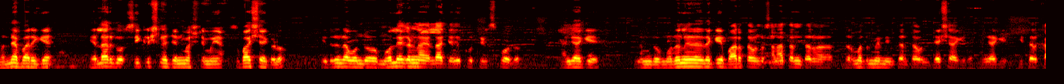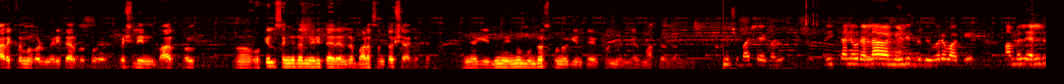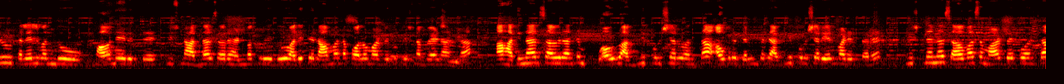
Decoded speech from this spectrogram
ಮೊದಲನೇ ಬಾರಿಗೆ ಎಲ್ಲರಿಗೂ ಶ್ರೀಕೃಷ್ಣ ಜನ್ಮಾಷ್ಟಮಿಯ ಶುಭಾಶಯಗಳು. ಇದರಿಂದ ಒಂದು ಮೌಲ್ಯಗಳನ್ನ ಎಲ್ಲ ಜನಕ್ಕೂ ತಿಳಿಸ್ಬೋದು. ಹಾಗಾಗಿ ನಮ್ಮದು ಮೊದಲನೇದಾಗಿ ಭಾರತ ಒಂದು ಸನಾತನ ಧರ್ಮ ಧರ್ಮದ ಮೇಲೆ ನಿಂತಂಥ ಒಂದು ದೇಶ ಆಗಿದೆ. ಹಾಗಾಗಿ ಈ ಥರ ಕಾರ್ಯಕ್ರಮಗಳು ನಡೀತಾ ಇರಬೇಕು. ಎಸ್ಪೆಷಲಿ ಇನ್ ಭಾರತ ವಕೀಲ ಸಂಘದಲ್ಲಿ ನಡೀತಾ ಇದೆ ಅಂದರೆ ಭಾಳ ಸಂತೋಷ ಆಗುತ್ತೆ. ಹಾಗಾಗಿ ಇದನ್ನು ಇನ್ನೂ ಮುಂದುವರ್ಸ್ಕೊಂಡು ಹೋಗಿ ಅಂತ ಹೇಳ್ಕೊಂಡು ನಾನು ಮಾತಾಡೋದು ಶುಭಾಶಯಗಳು ಈಗ ತಾನೇ ಅವರೆಲ್ಲ ಹೇಳಿದ್ರು ವಿವರವಾಗಿ. ಆಮೇಲೆ ಎಲ್ಲರೂ ತಲೆಯಲ್ಲಿ ಒಂದು ಭಾವನೆ ಇರುತ್ತೆ ಕೃಷ್ಣ ಹದಿನಾರು ಸಾವಿರ ಹೆಣ್ಮಕ್ಳು ಇದು ಅದಕ್ಕೆ ರಾಮನ್ನ ಫಾಲೋ ಮಾಡ್ಬೇಕು ಕೃಷ್ಣ ಬೇಡ ಅಂತ. ಆ ಹದಿನಾರು ಸಾವಿರ ಅಂದ್ರೆ ಅವರು ಅಗ್ನಿ ಪುರುಷರು ಅಂತ ಅವರ ಜನ್ಮದಲ್ಲಿ ಅಗ್ನಿ ಪುರುಷರು ಏನ್ ಮಾಡಿರ್ತಾರೆ? ಕೃಷ್ಣನ ಸಹವಾಸ ಮಾಡ್ಬೇಕು ಅಂತ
